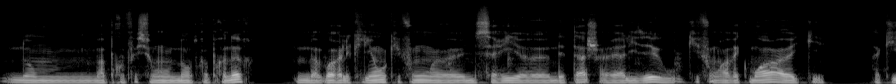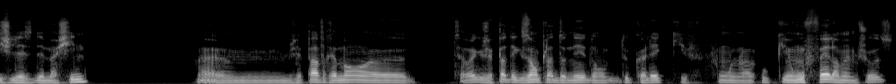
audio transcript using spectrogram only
dans ma profession d'entrepreneur, d'avoir les clients qui font euh, une série euh, des tâches à réaliser ou qui font avec moi, avec qui, à qui je laisse des machines. Euh, j'ai pas vraiment. c'est vrai que j'ai pas d'exemple à donner dans, de collègues qui font ou qui ont fait la même chose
